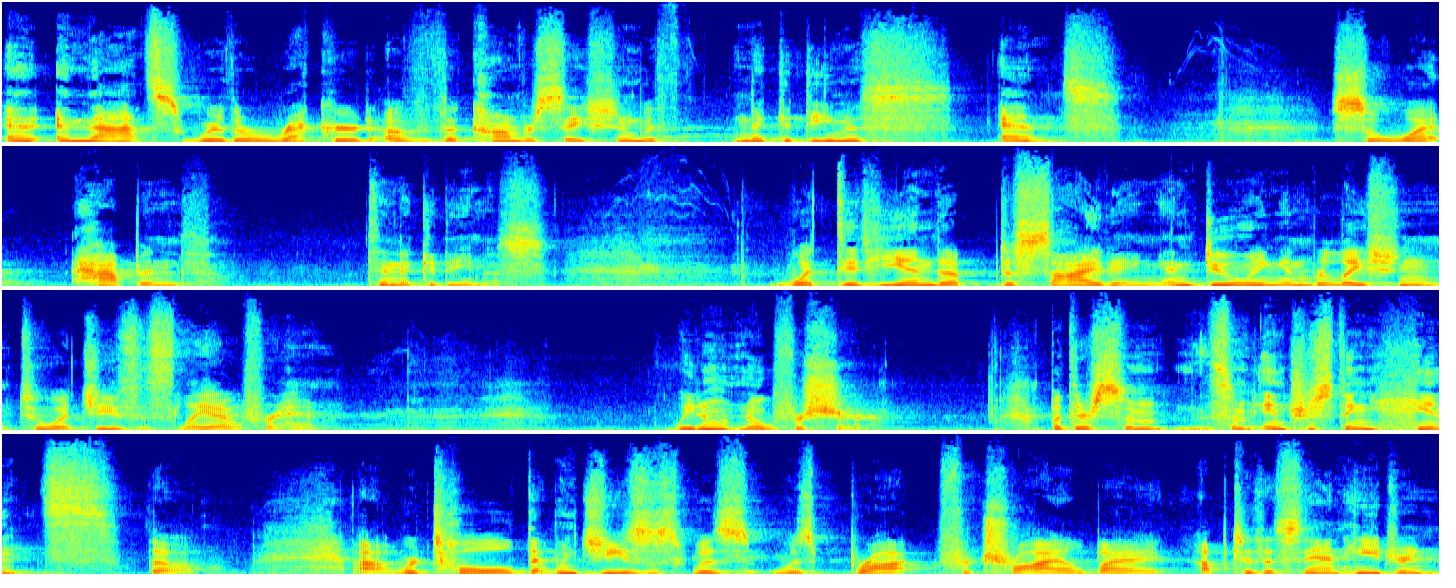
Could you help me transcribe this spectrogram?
And, and that's where the record of the conversation with Nicodemus ends. So, what happened to Nicodemus? What did he end up deciding and doing in relation to what Jesus laid out for him? We don't know for sure. But there's some, some interesting hints, though. Uh, we're told that when Jesus was, was brought for trial by up to the Sanhedrin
